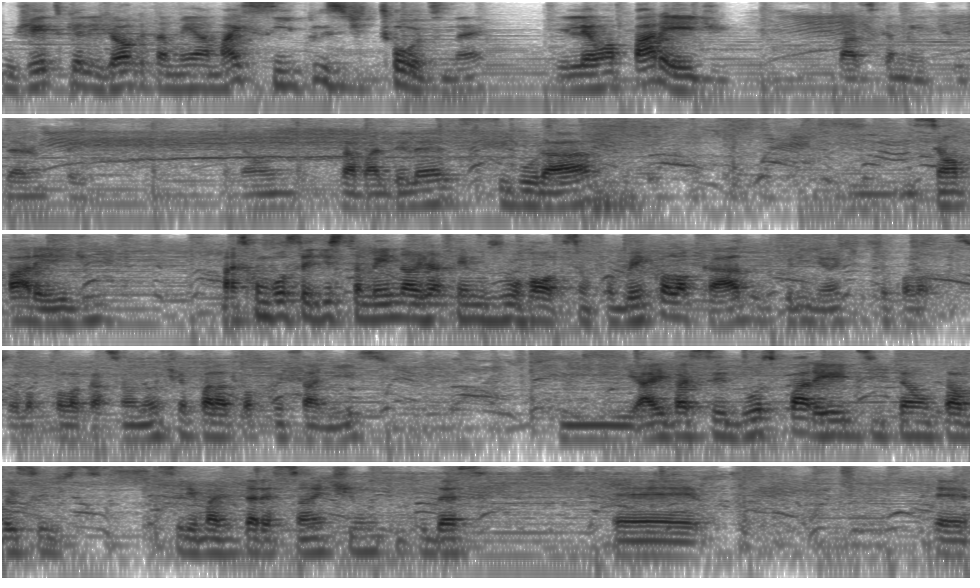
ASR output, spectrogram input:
o jeito que ele joga também é a mais simples de todos, né? Ele é uma parede, basicamente, o Darren Payne. Então, o trabalho dele é segurar e, e ser uma parede mas como você disse também, nós já temos o Robson, foi bem colocado, brilhante a sua, sua colocação, eu não tinha parado para pensar nisso. E aí vai ser duas paredes, então talvez seria mais interessante um que pudesse é, é,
